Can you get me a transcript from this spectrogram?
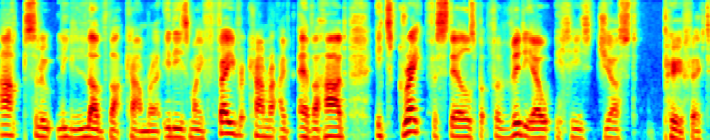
absolutely absolutely love that camera. It is my favorite camera I've ever had. It's great for stills, but for video, it is just perfect.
